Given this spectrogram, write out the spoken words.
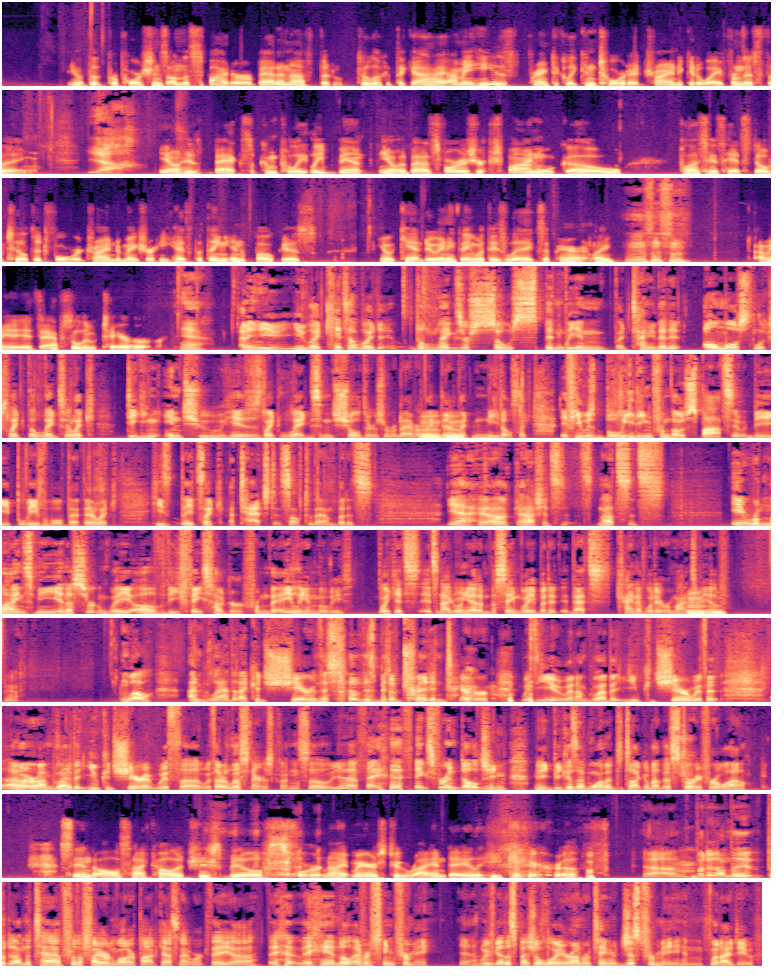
you know the proportions on the spider are bad enough, but to look at the guy, I mean, he is practically contorted trying to get away from this thing. Yeah. You know, his back's completely bent. You know, about as far as your spine will go. Plus, his head's still tilted forward, trying to make sure he has the thing in focus. You know, it can't do anything with his legs, apparently. I mean, it's absolute terror. Yeah, I mean, you you like can't tell like the legs are so spindly and like tiny that it almost looks like the legs are like digging into his like legs and shoulders or whatever. Like mm-hmm. they're like needles. Like if he was bleeding from those spots, it would be believable that they're like he's it's like attached itself to them. But it's yeah, oh gosh, it's it's nuts. It's it reminds me in a certain way of the face hugger from the Alien movies. Like it's it's not going at him the same way, but it, that's kind of what it reminds mm-hmm. me of. Yeah. Well, I'm glad that I could share this this bit of dread and terror with you, and I'm glad that you could share with it, uh, or I'm glad that you could share it with uh, with our listeners, Clinton. So yeah, th- thanks for indulging me because I've wanted to talk about this story for a while. Send all psychologist bills for nightmares to Ryan Daly, care of. Uh, put it on the put it on the tab for the Fire and Water Podcast Network. They uh, they they handle everything for me. Yeah, we've got a special lawyer on retainer just for me and what I do.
